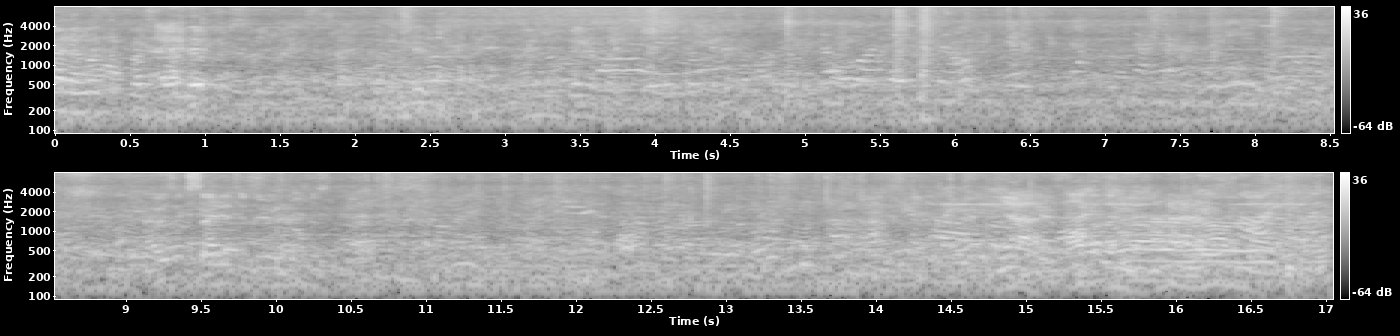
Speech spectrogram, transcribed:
I was excited to do it. Yeah, all of them.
